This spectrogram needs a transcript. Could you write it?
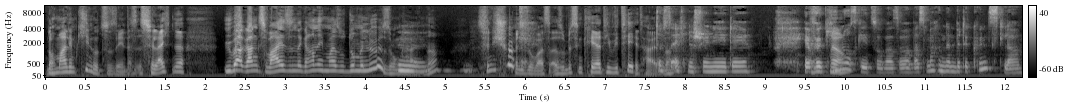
nochmal im Kino zu sehen. Das ist vielleicht eine übergangsweise eine gar nicht mal so dumme Lösung mhm. halt, ne? Das finde ich schön, sowas. Also ein bisschen Kreativität halt. Das ist ne? echt eine schöne Idee. Ja, für Kinos ja. geht sowas, aber was machen denn bitte Künstler?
